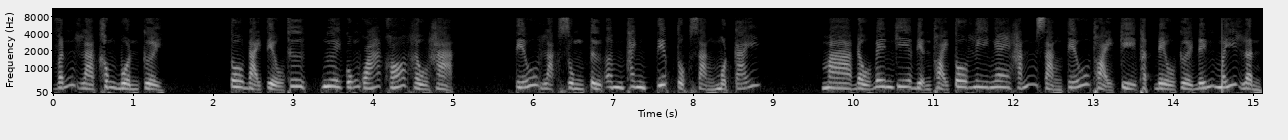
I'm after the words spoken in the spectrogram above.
Vẫn là không buồn cười. Tô Đại Tiểu Thư, ngươi cũng quá khó hầu hạ. Tiếu lạc dùng từ âm thanh tiếp tục giảng một cái. Mà đầu bên kia điện thoại Tô Ly nghe hắn giảng tiếu thoại kỳ thật đều cười đến mấy lần.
